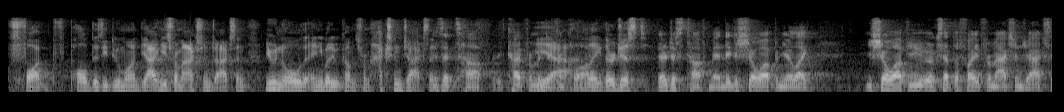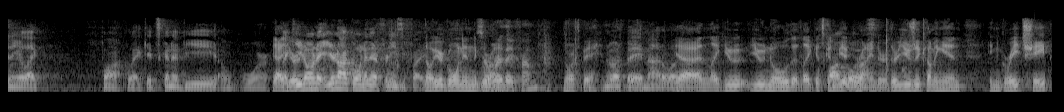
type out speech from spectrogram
fought Paul Dizzy Dumont. Yeah, he's from Action Jackson. You know that anybody who comes from Action Jackson, is a tough, cut from a different yeah, cloth. like they're just They're just tough, man. They just show up and you're like, you show up, you accept a fight from Action Jackson, and you're like, fuck, like it's gonna be a war. Yeah, like you're- you don't, you're not going in there for an easy fight. no, you're going in the So where are they from? North Bay. North Bay, Mattawa. Yeah, and like you you know that like it's going to be a boys. grinder. They're usually coming in in great shape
